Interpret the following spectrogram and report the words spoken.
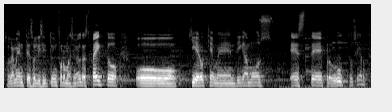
Solamente solicito información al respecto o quiero que me digamos, este producto, ¿cierto?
